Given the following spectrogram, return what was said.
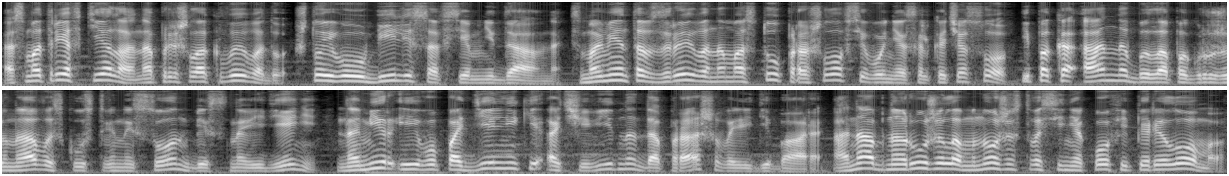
Осмотрев тело, она пришла к выводу, что его убили совсем недавно. С момента взрыва на мосту прошло всего несколько часов, и пока Анна была погружена в искусственный сон без сновидений, Намир и его подельники, очевидно, допрашивали Дебара. Она обнаружила множество синяков и переломов.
